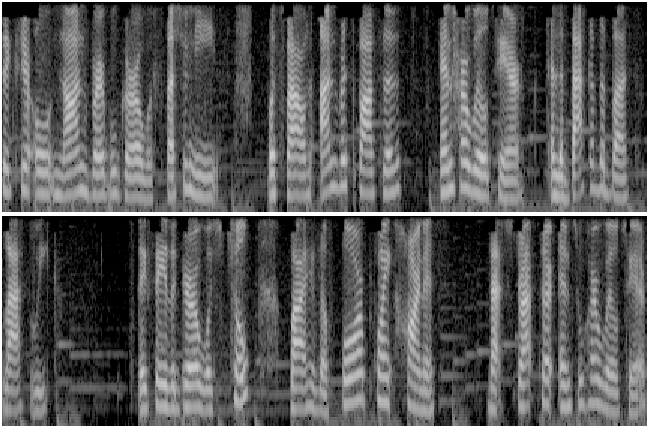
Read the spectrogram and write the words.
six-year-old nonverbal girl with special needs, was found unresponsive in her wheelchair in the back of the bus last week. They say the girl was choked by the four-point harness that strapped her into her wheelchair.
